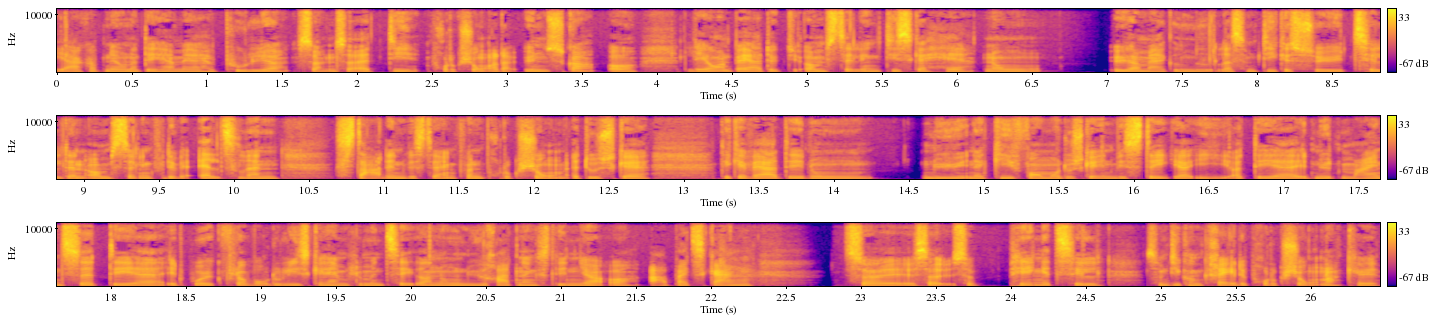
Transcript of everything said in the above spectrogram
Jakob nævner det her med at have puljer, sådan så at de produktioner, der ønsker at lave en bæredygtig omstilling, de skal have nogle øremærkede midler, som de kan søge til den omstilling, for det vil altid være en startinvestering for en produktion, at du skal, det kan være, at det er nogle nye energiformer, du skal investere i, og det er et nyt mindset, det er et workflow, hvor du lige skal have implementeret nogle nye retningslinjer og arbejdsgange. Så, så, så penge til, som de konkrete produktioner kan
